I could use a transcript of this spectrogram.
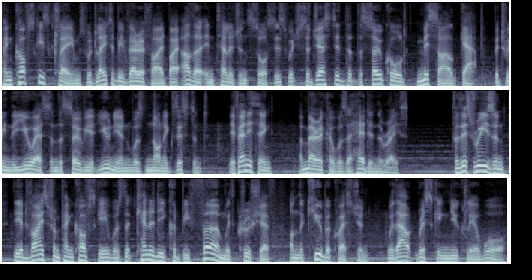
Penkovsky's claims would later be verified by other intelligence sources which suggested that the so-called missile gap between the US and the Soviet Union was non-existent. If anything, America was ahead in the race. For this reason, the advice from Penkovsky was that Kennedy could be firm with Khrushchev on the Cuba question without risking nuclear war.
